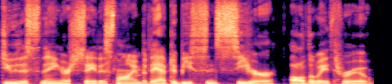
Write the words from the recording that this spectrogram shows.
do this thing or say this line, but they have to be sincere all the way through.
